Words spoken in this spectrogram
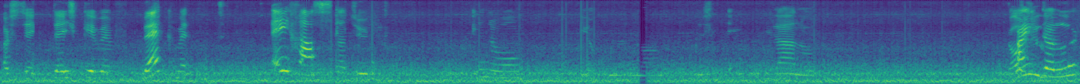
Als ik deze keer weer back met gast natuurlijk. Ik ben gewoon. Ja, mijn naam. Dus ik Milano. Eindelijk.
